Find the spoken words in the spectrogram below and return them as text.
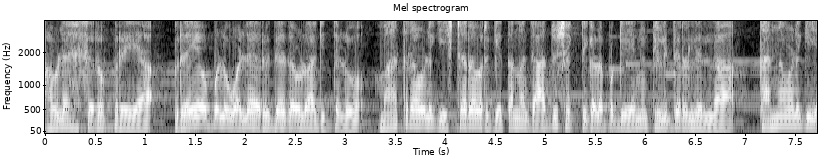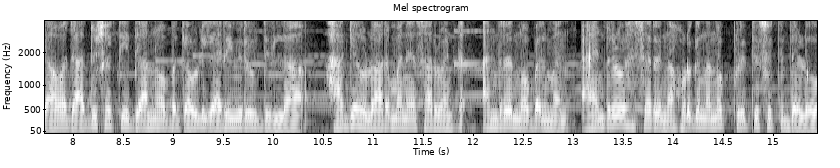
ಅವಳ ಹೆಸರು ಪ್ರೇಯ. ಪ್ರೇಯ ಒಬ್ಬಳು ಒಳ್ಳೆಯ ಹೃದಯದವಳು ಆಗಿದ್ದಳು. ಮಾತ್ರ ಅವಳಿಗೆ ಇಷ್ಟರವರೆಗೆ ತನ್ನ ಜಾದೂ ಶಕ್ತಿಗಳ ಬಗ್ಗೆ ಏನೂ ತಿಳಿದಿರಲಿಲ್ಲ. ತನ್ನ ಒಳಗೆ ಯಾವ ಜಾದೂ ಶಕ್ತಿ ಇದೆ ಅನ್ನುವ ಬಗ್ಗೆ ಅವಳಿಗೆ ಅರಿವಿರುವುದಿಲ್ಲ. ಹಾಗೆ ಅವಳು ಅರಮನೆಯ ಸರ್ವೆಂಟ್ ಅಂದ್ರೆ ನೋಬೆಲ್ ಮ್ಯಾನ್ ಆಂಡ್ರೂ ಹೆಸರಿನ ಹುಡುಗನನ್ನು ಪ್ರೀತಿಸುತ್ತಿದ್ದಳು.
